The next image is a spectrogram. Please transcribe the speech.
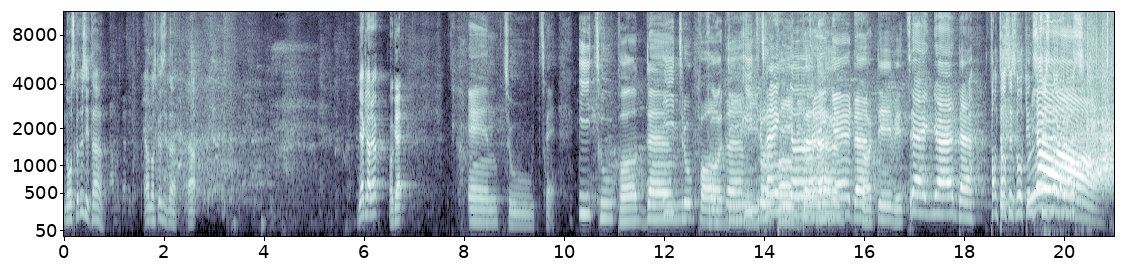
Nå skal du sitte. Ja, nå skal du sitte. Ja. Vi er klare. OK. En, to, tre. I tro på den I tro på Fordi det. vi på det. Fordi vi trenger det. Fantastisk, folkens. Ja! Tusen takk for oss.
